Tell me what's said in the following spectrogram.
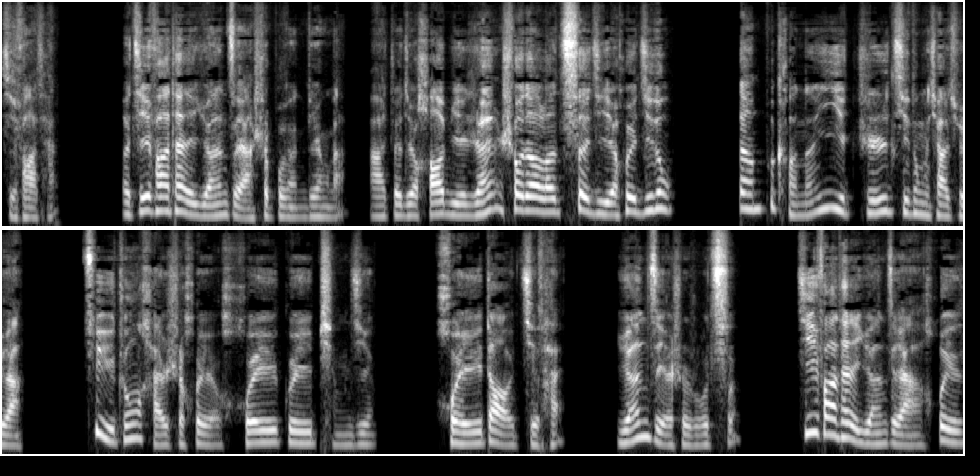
激发态。而激发态的原子呀是不稳定的啊，这就好比人受到了刺激也会激动，但不可能一直激动下去啊，最终还是会回归平静，回到基态。原子也是如此。激发态的原子呀，会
